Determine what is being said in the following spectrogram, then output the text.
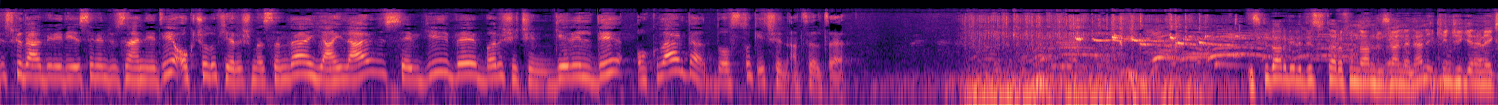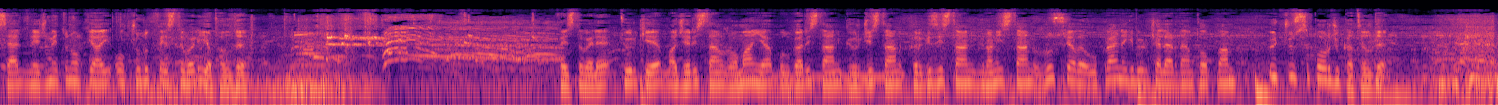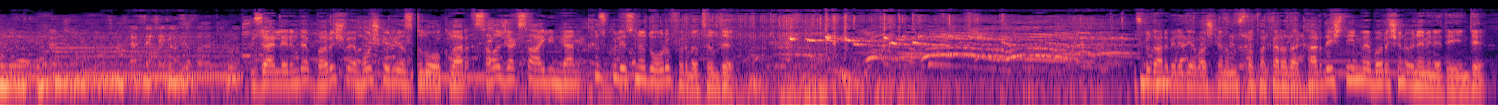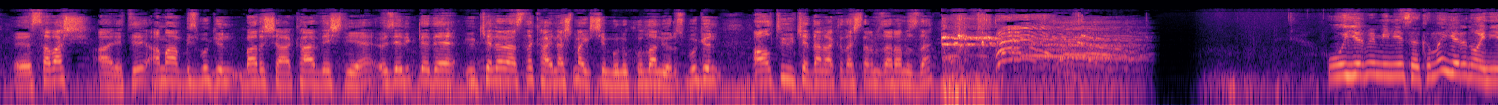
Üsküdar Belediyesi'nin düzenlediği okçuluk yarışmasında yaylar sevgi ve barış için gerildi, oklar da dostluk için atıldı. Üsküdar Belediyesi tarafından düzenlenen ikinci geleneksel Necmettin Okyay Okçuluk Festivali yapıldı. Festivale Türkiye, Macaristan, Romanya, Bulgaristan, Gürcistan, Kırgızistan, Yunanistan, Rusya ve Ukrayna gibi ülkelerden toplam 300 sporcu katıldı. Üzerlerinde barış ve hoşgörü yazılı oklar Salacak sahilinden Kız Kulesi'ne doğru fırlatıldı. Üsküdar Belediye Başkanı Mustafa Karada kardeşliğin ve barışın önemine değindi. e, savaş aleti ama biz bugün barışa, kardeşliğe, özellikle de ülkeler arasında kaynaşmak için bunu kullanıyoruz. Bugün 6 ülkeden arkadaşlarımız aramızda. U20 milli takımı yarın oynayacak.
